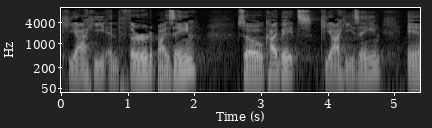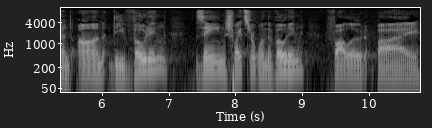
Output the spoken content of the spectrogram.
Kiahi and third by Zane. So Kai Bates, Kiahi, Zane. And on the voting, Zane Schweitzer won the voting, followed by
